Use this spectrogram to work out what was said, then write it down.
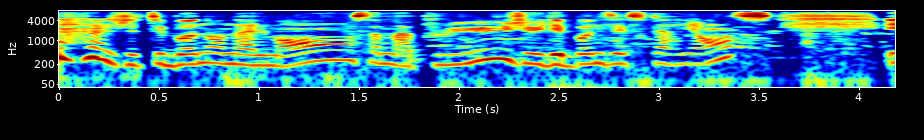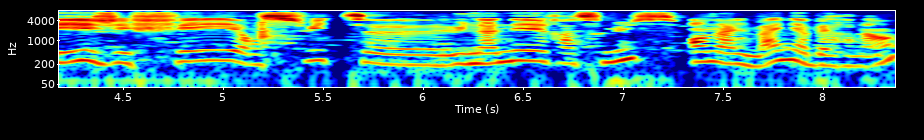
J'étais bonne en allemand, ça m'a plu, j'ai eu des bonnes expériences. Et j'ai fait ensuite euh, une année Erasmus en Allemagne, à Berlin.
